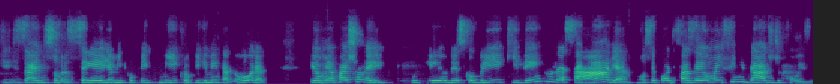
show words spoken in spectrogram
de design de sobrancelha, micropigmentadora, eu me apaixonei, porque eu descobri que dentro dessa área você pode fazer uma infinidade de coisas.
